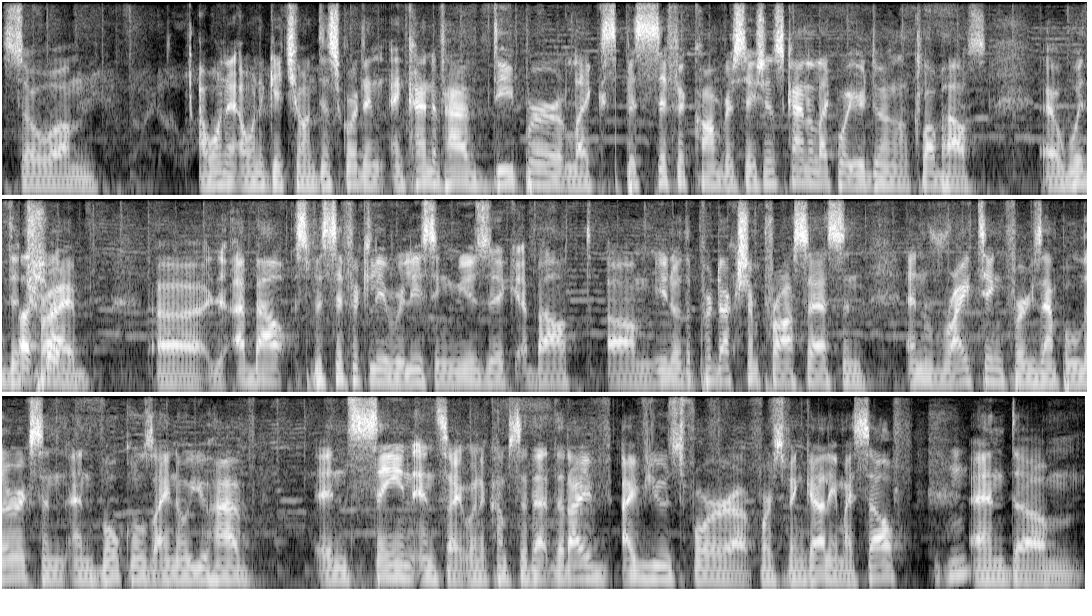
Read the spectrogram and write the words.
So um, I want to I want to get you on Discord and, and kind of have deeper like specific conversations, kind of like what you're doing on Clubhouse uh, with the Oh, sure. tribe. Uh, about specifically releasing music, about um, you know the production process and and writing, for example, lyrics and, and vocals. I know you have insane insight when it comes to that that I've I've used for uh, for Svengali myself, Mm-hmm. and um,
